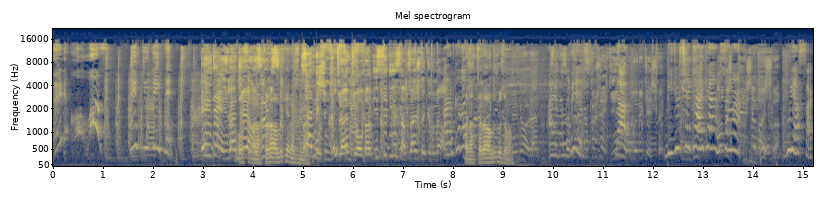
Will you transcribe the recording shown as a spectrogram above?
Öyle olmaz. Bekle bekle. Evde eğlenceye Olsun hazır mısın? aldık en azından. Sen de şimdi Trendyol'dan istediğin satranç takımını al. Arkadaşlar. Anahtarı aldık o zaman. Bu yasak.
